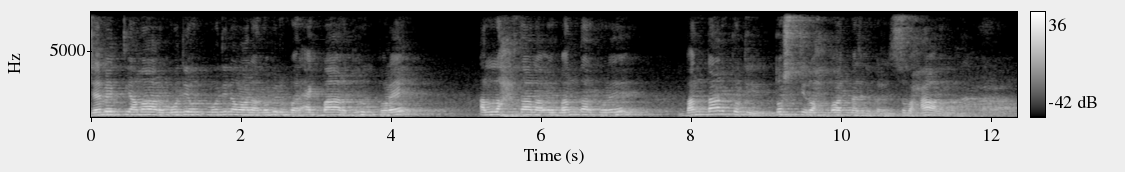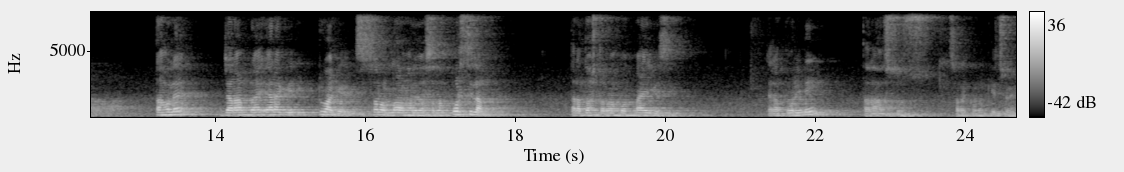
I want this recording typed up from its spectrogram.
যে ব্যক্তি আমার মদি মদিনাওয়ালা নবীর উপর একবার দূরত পড়ে, আল্লাহ তাআলা ওই বান্দার পরে বান্দার প্রতি দশটি রহমত নাজিল করেন সুবাহান তাহলে যারা আমরা এর আগে, একটু আগে সাল্লাম পড়ছিলাম, তারা দশটা রহমত পাই গেছে। যারা পড়ি নেই তারা আফসোস, ছাড়া কোনো কিছুই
